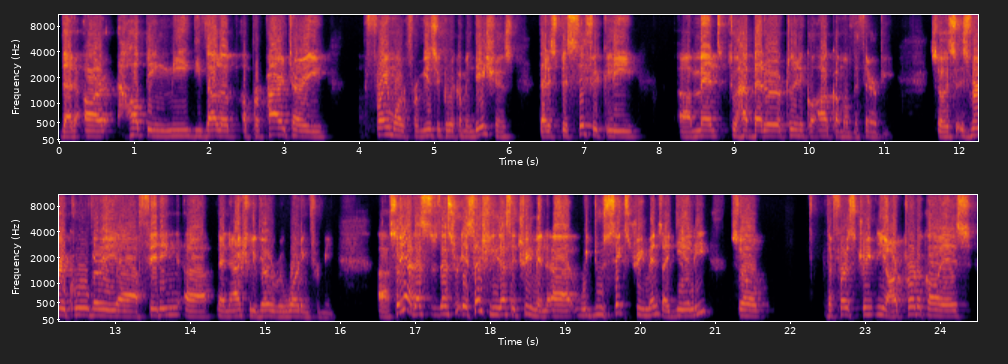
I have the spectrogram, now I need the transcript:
that are helping me develop a proprietary framework for music recommendations that is specifically uh, meant to have better clinical outcome of the therapy. So it's, it's very cool, very uh, fitting, uh, and actually very rewarding for me. Uh, so yeah, that's that's essentially that's a treatment. Uh, we do six treatments ideally. So the first treatment, you know, our protocol is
